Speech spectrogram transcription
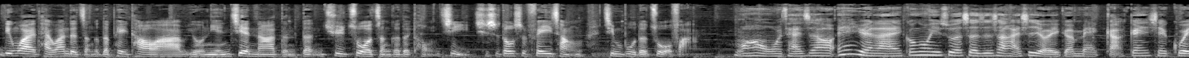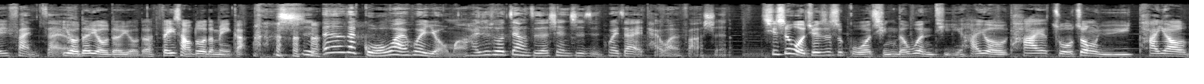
另外台湾的整个的配套啊，有年鉴啊等等去做整个的统计，其实都是非常进步的做法。哇，我才知道，哎，原来公共艺术的设置上还是有一个美感跟一些规范在。有的，有的，有的，非常多的美感。是，但是在国外会有吗？还是说这样子的限制只会在台湾发生？其实我觉得这是国情的问题，还有它着重于它要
